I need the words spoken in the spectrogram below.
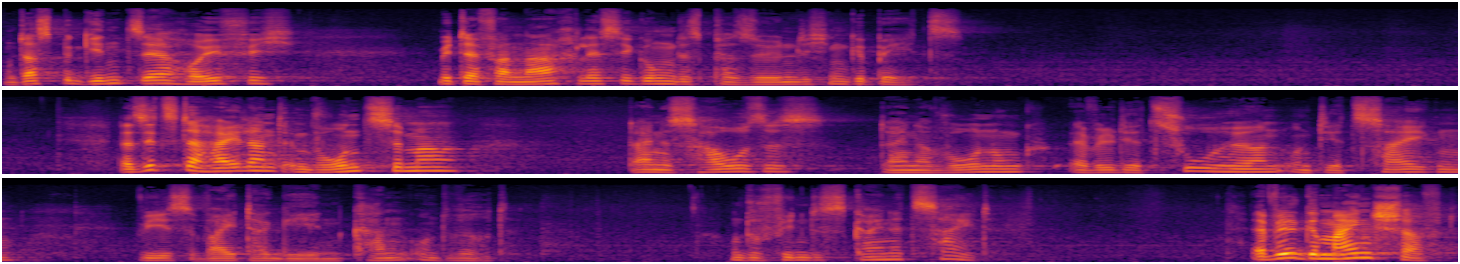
Und das beginnt sehr häufig mit der Vernachlässigung des persönlichen Gebets. Da sitzt der Heiland im Wohnzimmer deines Hauses, deiner Wohnung. Er will dir zuhören und dir zeigen, wie es weitergehen kann und wird. Und du findest keine Zeit. Er will Gemeinschaft.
